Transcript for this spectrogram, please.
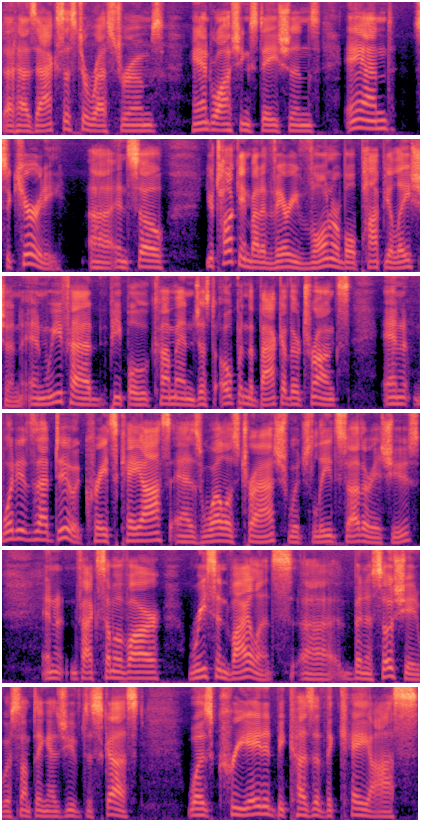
that has access to restrooms, hand washing stations, and security. Uh, and so you're talking about a very vulnerable population. And we've had people who come in just open the back of their trunks. And what does that do? It creates chaos as well as trash, which leads to other issues. And in fact, some of our recent violence, uh, been associated with something, as you've discussed, was created because of the chaos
